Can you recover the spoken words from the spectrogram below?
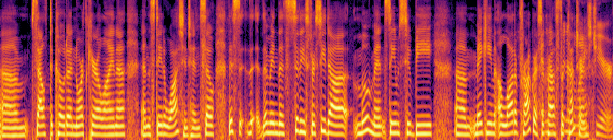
um, South Dakota, North Carolina, and the state of Washington. So, this, th- I mean, the Cities for CEDAW movement seems to be um, making a lot of progress And across that's the been in country. last year.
